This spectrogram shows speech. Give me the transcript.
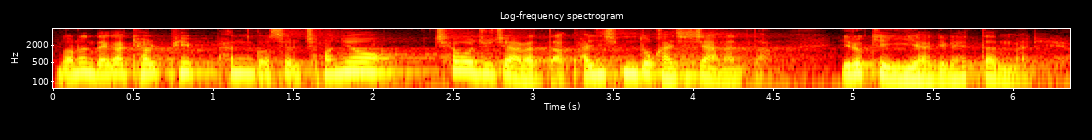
너는 내가 결핍한 것을 전혀 채워주지 않았다. 관심도 가지지 않았다. 이렇게 이야기를 했단 말이에요.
